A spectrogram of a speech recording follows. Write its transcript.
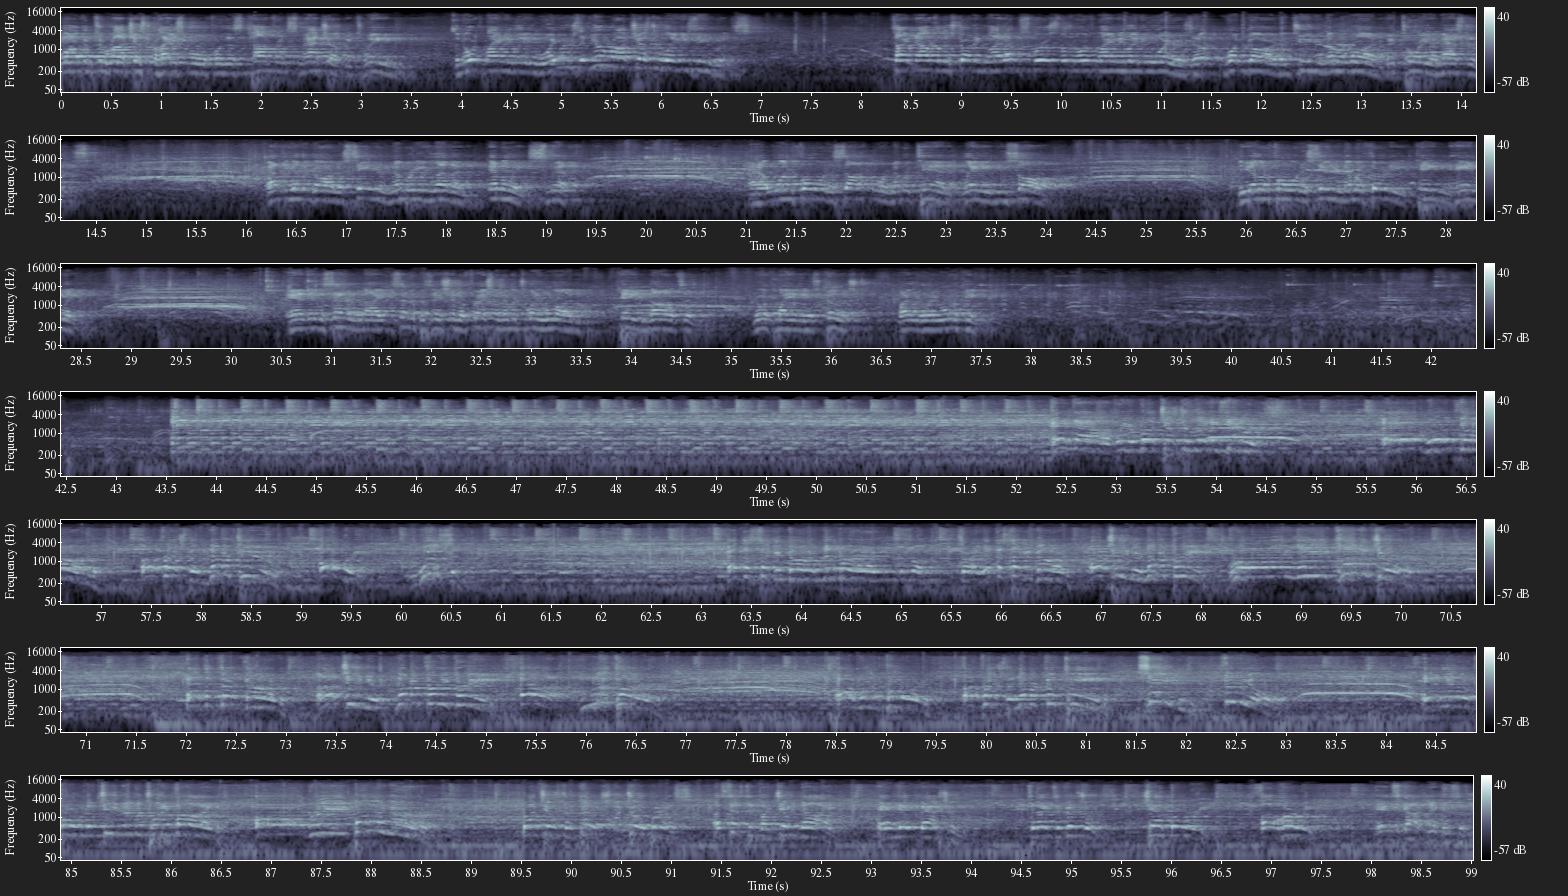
Welcome to Rochester High School for this conference matchup between the North Miami Lady Warriors and your Rochester Lady Zebras. Time now for the starting lineups. First for the North Miami Lady Warriors, at one guard, a junior number one, Victoria Masters. At the other guard, a senior number 11, Emily Smith. And at one forward, a sophomore number 10, Lainey Musall. The other forward, a senior number 30, Caden Hanley. And in the center tonight, center position, a freshman number 21, Caden Donaldson. North Miami is coached by Lori Working. Assisted by Jake Nye and Nate Basham. Tonight's officials, Chad Bowdry, Bob Harvey, and Scott Dickinson.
